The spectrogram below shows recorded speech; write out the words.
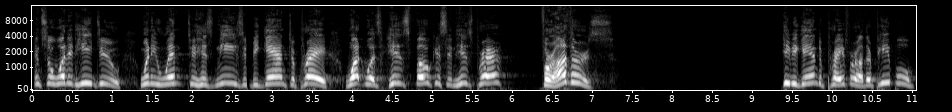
And so, what did he do when he went to his knees and began to pray? What was his focus in his prayer? For others. He began to pray for other people.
